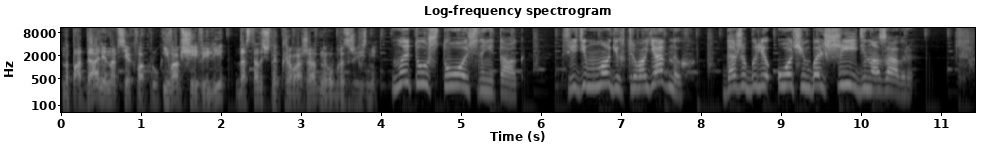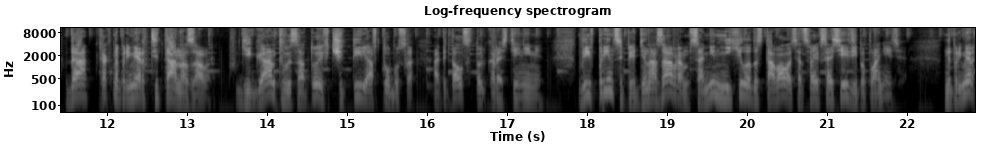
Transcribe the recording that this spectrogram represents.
нападали на всех вокруг и вообще вели достаточно кровожадный образ жизни. Но это уж точно не так. Среди многих травоядных даже были очень большие динозавры. Да, как, например, титанозавр. Гигант высотой в 4 автобуса, а питался только растениями. Да и в принципе динозаврам самим нехило доставалось от своих соседей по планете. Например,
